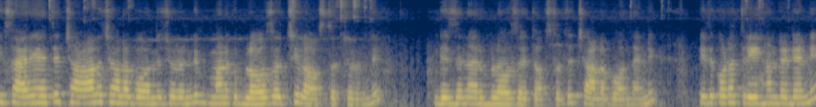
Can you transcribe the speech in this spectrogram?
ఈ శారీ అయితే చాలా చాలా బాగుంది చూడండి. మనకు బ్లౌజ్ వచ్చి ఇలా వస్తుంది చూడండి. డిజైనర్ బ్లౌజ్ అయితే వస్తుంది చాలా బాగుందండి. ఇది కూడా త్రీ హండ్రెడ్ అండి.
